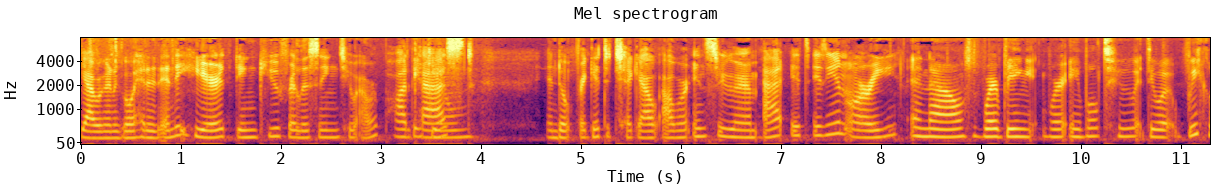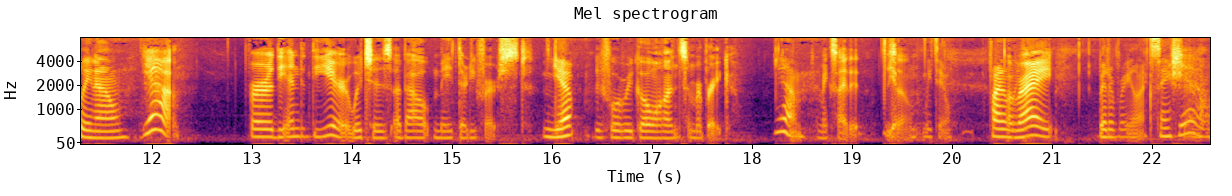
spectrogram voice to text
yeah, we're going to go ahead and end it here. Thank you for listening to our podcast. And don't forget to check out our Instagram at it's Izzy and Arry. And now we're being we're able to do it weekly now. Yeah, for the end of the year, which is about May 31st, Yep. before we go on summer break. Yeah. I'm excited. Yeah. So, Me too. Finally, all right. bit of relaxation. Yeah.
